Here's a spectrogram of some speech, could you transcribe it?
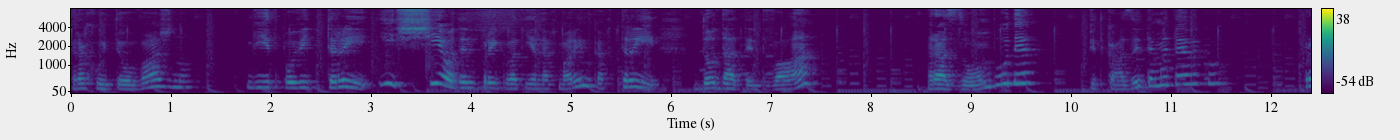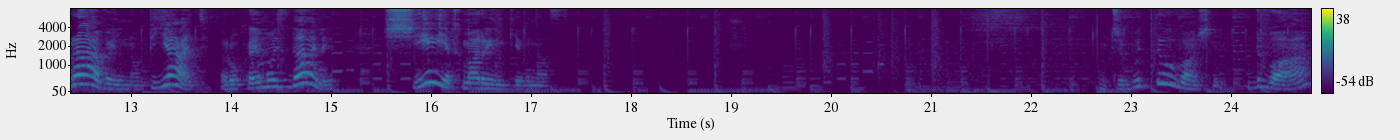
Рахуйте уважно. Відповідь 3. І ще один приклад є на хмаринках. 3 додати 2. Разом буде. Підказуйте метелику. Правильно, 5. Рухаємось далі. Ще є хмаринки в нас. Отже, будьте уважні. 2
